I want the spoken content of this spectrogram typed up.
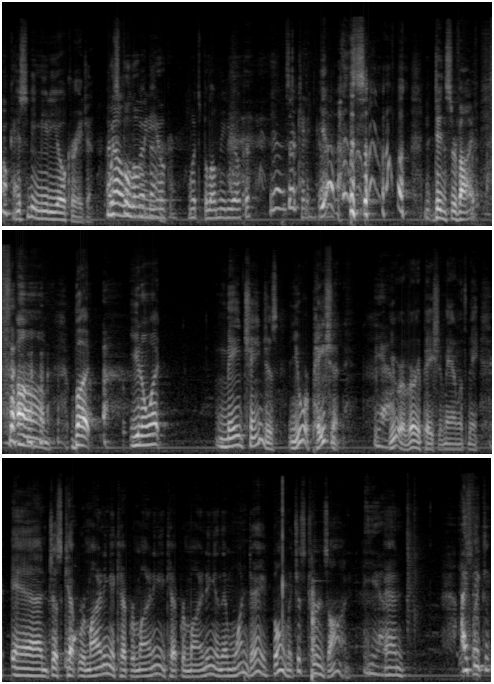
Okay. Used to be mediocre agent. I What's got a little below bit better. mediocre? What's below mediocre? Yeah, is there? kidding. Go Yeah. So, didn't survive. Um, but you know what? Made changes. And you were patient. Yeah. You were a very patient man with me. And just kept reminding and kept reminding and kept reminding. And then one day, boom, it just turns on. Yeah. And I think that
